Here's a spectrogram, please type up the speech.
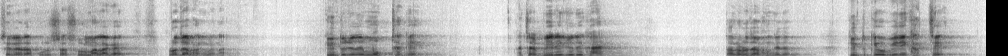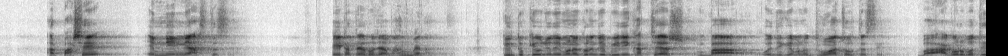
ছেলেরা, পুরুষরা সুরমা লাগায়, রোজা ভাঙবে না। কিন্তু যদি মুখ থেকে আচ্ছা বিড়ি যদি খায় তাহলে রোজা ভাঙে যাবে। কিন্তু কেউ বিড়ি খাচ্ছে, আর পাশে এমনি এমনি আসতেছে, এটাতে রোজা ভাঙবে না। কিন্তু কেউ যদি মনে করেন যে বিড়ি খাচ্ছে আর বা ওইদিকে মানে ধোঁয়া চলতেছে, বা আগরবাতি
